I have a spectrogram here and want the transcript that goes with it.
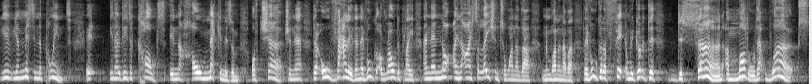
you, you're missing the point. It, you know, these are cogs in the whole mechanism of church, and they're, they're all valid and they've all got a role to play, and they're not in isolation to one another. One another. They've all got to fit, and we've got to di- discern a model that works.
